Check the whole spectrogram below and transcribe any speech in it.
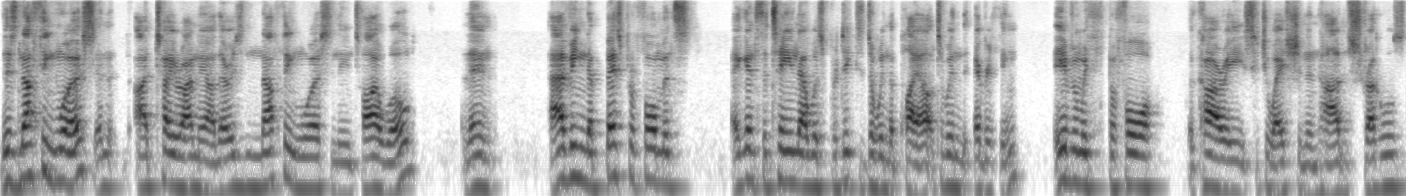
there's nothing worse, and I tell you right now, there is nothing worse in the entire world than having the best performance against the team that was predicted to win the playoff, to win everything, even with before the Kyrie situation and Harden struggles,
